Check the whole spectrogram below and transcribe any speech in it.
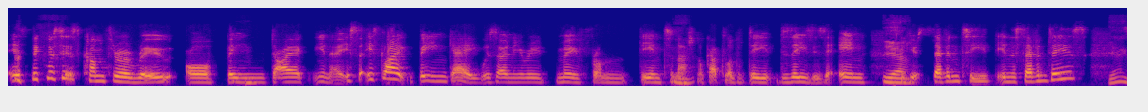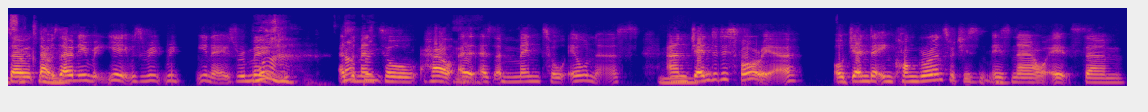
it's because it's come through a route of mm-hmm. being dia. you know, it's, it's like being gay was only removed from the mm-hmm. International mm. Catalogue of D- Diseases in yeah. 70, in the 70s. Yeah, exactly. So that was only, yeah, it was, re, re, you know, it was removed. As a mental brings, health yeah. as a mental illness mm. and gender dysphoria or gender incongruence, which is mm. is now it's um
